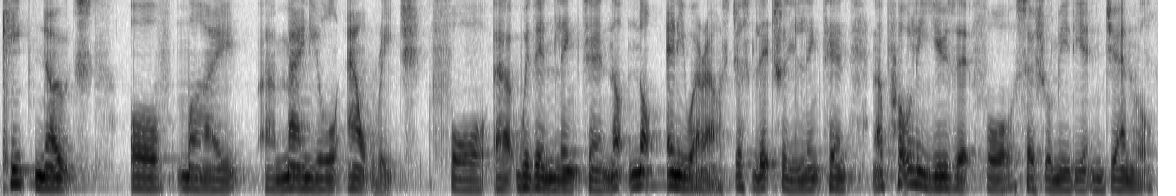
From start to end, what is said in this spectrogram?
keep notes of my uh, manual outreach for uh, within LinkedIn, not not anywhere else, just literally LinkedIn, and I'll probably use it for social media in general,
